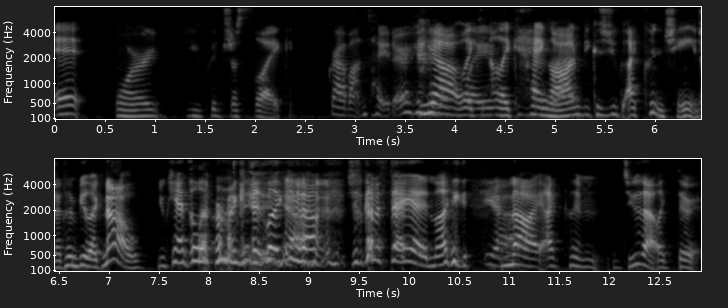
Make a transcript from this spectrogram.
it or you could just like grab on tighter. yeah of like like hang on because you i couldn't change i couldn't be like no you can't deliver my kid like Yeah. you know she's gonna stay in like Yeah. no I, I couldn't do that like there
